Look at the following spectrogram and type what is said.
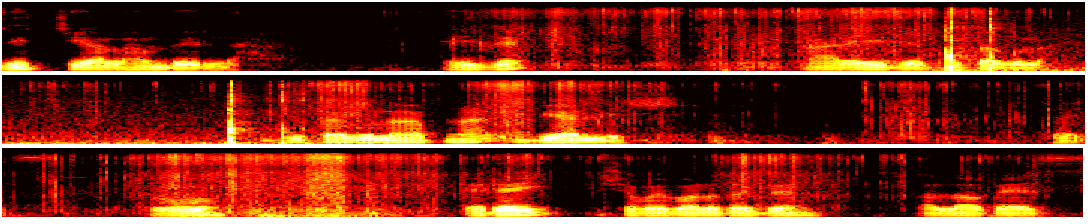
জিতছি আলহামদুলিল্লাহ। এই যে, আর এই যে জুতাগুলা। জুতাগুলা আপনার বিয়াল্লিশ। তো, এটাই। সবাই ভালো থাকবেন। আল্লাহ হাফেজ।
